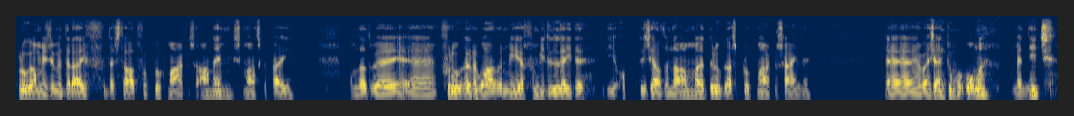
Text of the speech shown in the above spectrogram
Ploegam is een bedrijf dat staat voor Ploegmakers Aannemingsmaatschappij omdat we uh, vroeger waren meer familieleden die op dezelfde naam uh, droegen als ploegmakers zijnde. Uh, wij zijn toen begonnen met niets.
